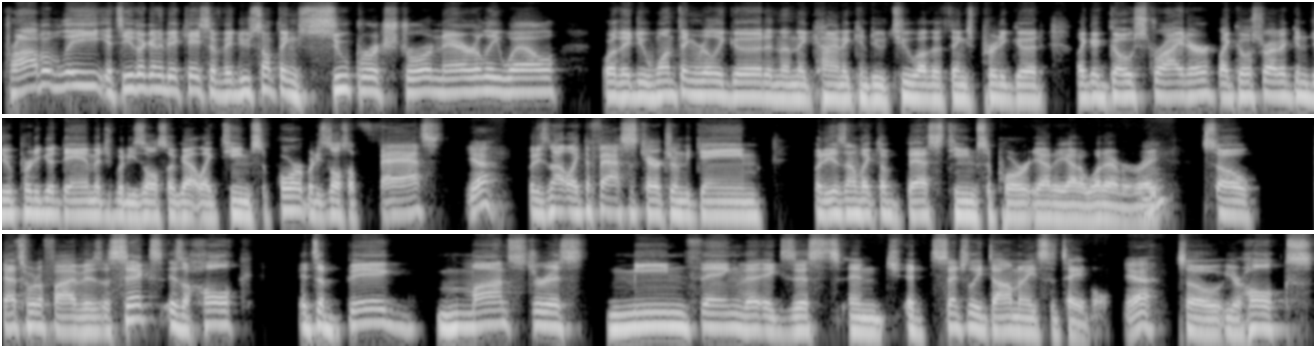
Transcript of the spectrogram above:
Probably it's either going to be a case of they do something super extraordinarily well, or they do one thing really good and then they kind of can do two other things pretty good. Like a Ghost Rider. Like Ghost Rider can do pretty good damage, but he's also got like team support, but he's also fast, Yeah. but he's not like the fastest character in the game, but he doesn't have like the best team support, yada yada, whatever, right? So that's what a five is. A six is a Hulk. It's a big, monstrous, mean thing that exists and essentially dominates the table. Yeah. So your Hulks,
